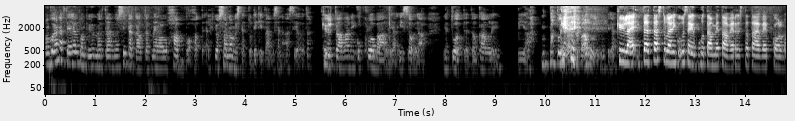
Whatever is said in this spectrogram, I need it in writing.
Onko NFT helpompi ymmärtää myös sitä kautta, että meillä on ollut Habbo Hotel, jossa on omistettu digitaalisena asioita? Kyllä. Nyt on vaan niin globaalia, isoja, ne tuotteet on kalliimpia, paljon kalliimpia. Kyllä, tästä tulee niin kuin usein, puhutaan metaversista tai web 3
